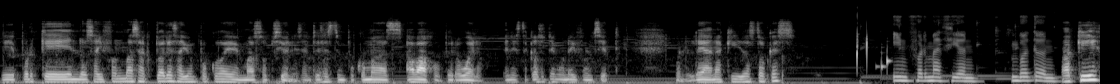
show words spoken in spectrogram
Eh, porque en los iPhone más actuales hay un poco de más opciones, entonces está un poco más abajo, pero bueno, en este caso tengo un iPhone 7. Bueno, le dan aquí dos toques. Información, botón. Aquí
